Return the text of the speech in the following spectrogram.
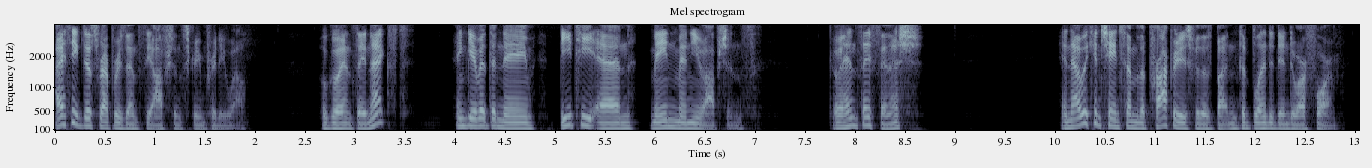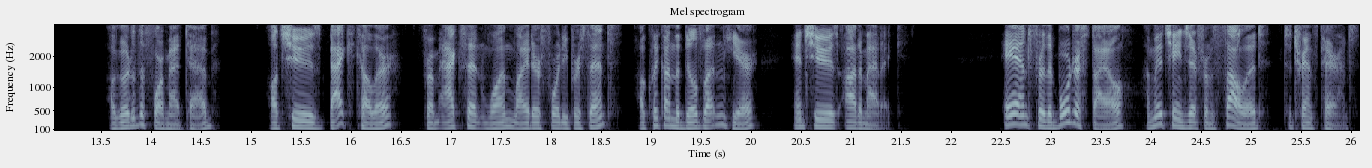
I think this represents the options screen pretty well. We'll go ahead and say Next and give it the name BTN Main Menu Options. Go ahead and say Finish. And now we can change some of the properties for this button to blend it into our form. I'll go to the Format tab. I'll choose Back Color from Accent 1 Lighter 40%, I'll click on the Build button here and choose Automatic. And for the border style, I'm going to change it from solid to transparent.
